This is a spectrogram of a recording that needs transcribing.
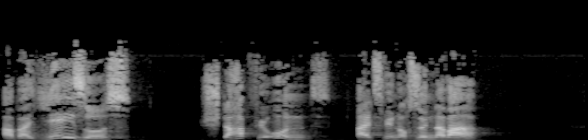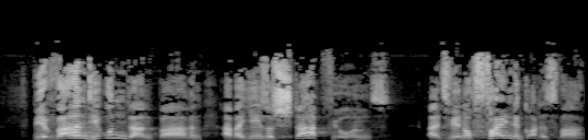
aber Jesus starb für uns, als wir noch Sünder waren. Wir waren die Undankbaren, aber Jesus starb für uns, als wir noch Feinde Gottes waren.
